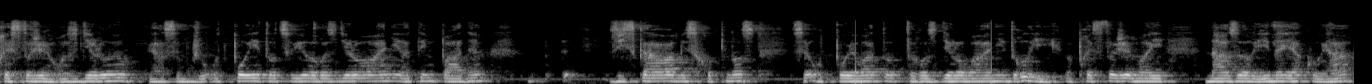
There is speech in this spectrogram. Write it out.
přestože rozděluju, já se můžu odpojit od svého rozdělování a tím pádem získávám i schopnost se odpojovat od rozdělování druhých. A přestože mají názor jiný jako já,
